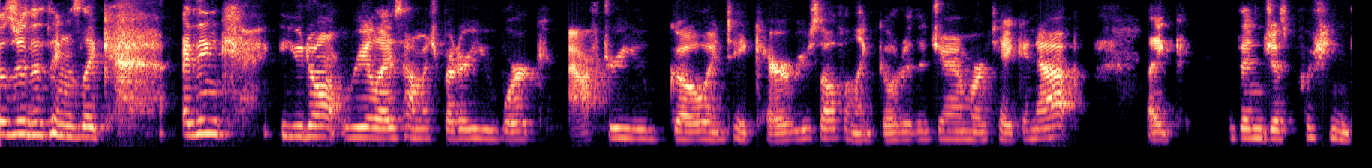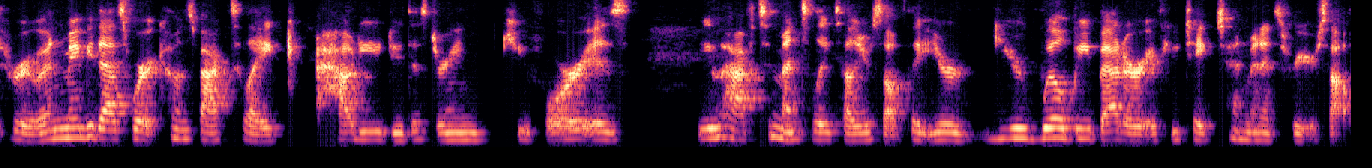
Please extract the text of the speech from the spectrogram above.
those are the things like I think you don't realize how much better you work after you go and take care of yourself and like go to the gym or take a nap. Like than just pushing through. And maybe that's where it comes back to like, how do you do this during Q4 is you have to mentally tell yourself that you're you will be better if you take 10 minutes for yourself,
